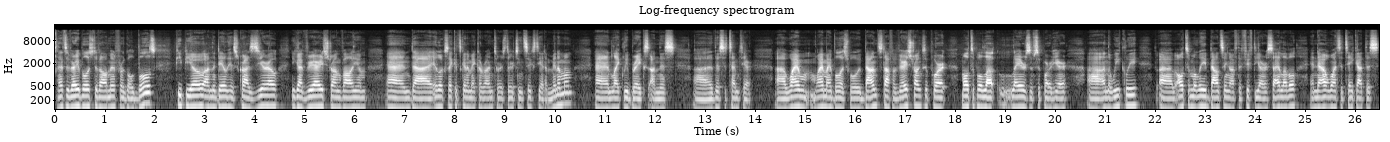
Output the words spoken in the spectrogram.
that's a very bullish development for gold bulls. PPO on the daily has crossed zero. You got very strong volume, and uh, it looks like it's going to make a run towards 1360 at a minimum, and likely breaks on this uh, this attempt here. Uh, why, why am I bullish? Well, we bounced off a very strong support, multiple layers of support here uh, on the weekly, uh, ultimately bouncing off the 50 RSI level, and now it wants to take out this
